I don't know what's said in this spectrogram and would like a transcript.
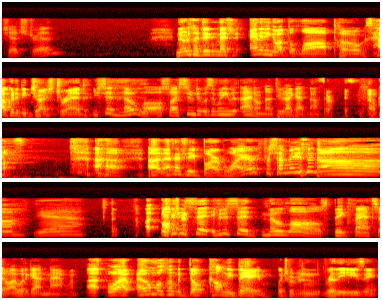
Judge Dredd? Notice I didn't mention anything about the law, Pogues. How could it be Judge Dredd? You said no law, so I assumed it was when he was. I don't know, dude. I got nothing. No laws. Uh, uh, that's actually Barb Wire for some reason. Uh, yeah. Uh, If it had said if it had said no laws, big fatso, I would have gotten that one. uh, well, I, I almost went with "Don't Call Me Babe," which would have been really easy.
